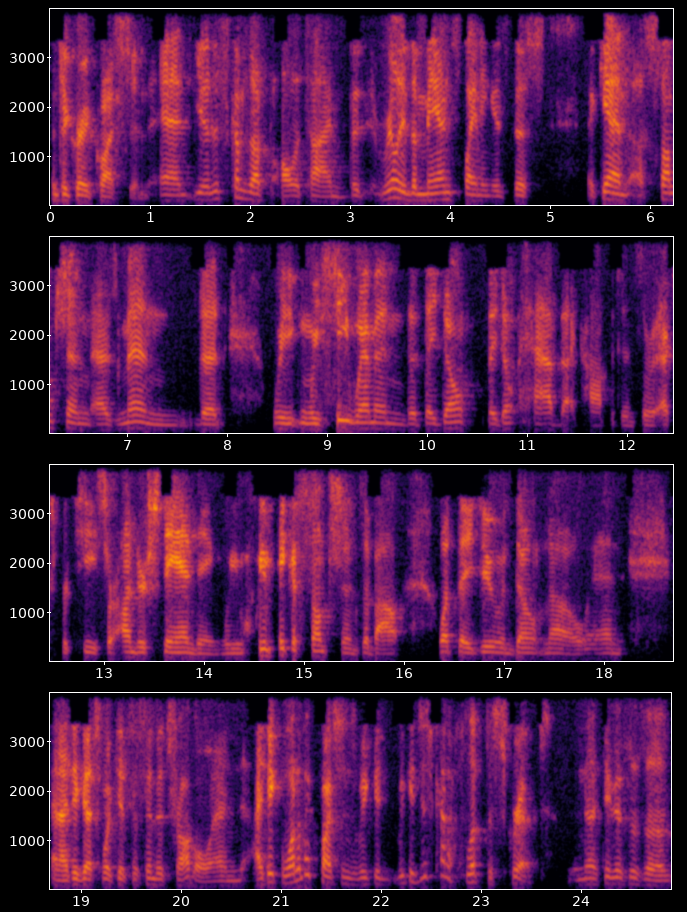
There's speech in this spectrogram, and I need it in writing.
That's a great question. And, you know, this comes up all the time, but really the mansplaining is this, again, assumption as men that we, we see women that they don't, they don't have that competence or expertise or understanding. We, we make assumptions about what they do and don't know. And, and I think that's what gets us into trouble. And I think one of the questions we could we could just kind of flip the script, and I think this is a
